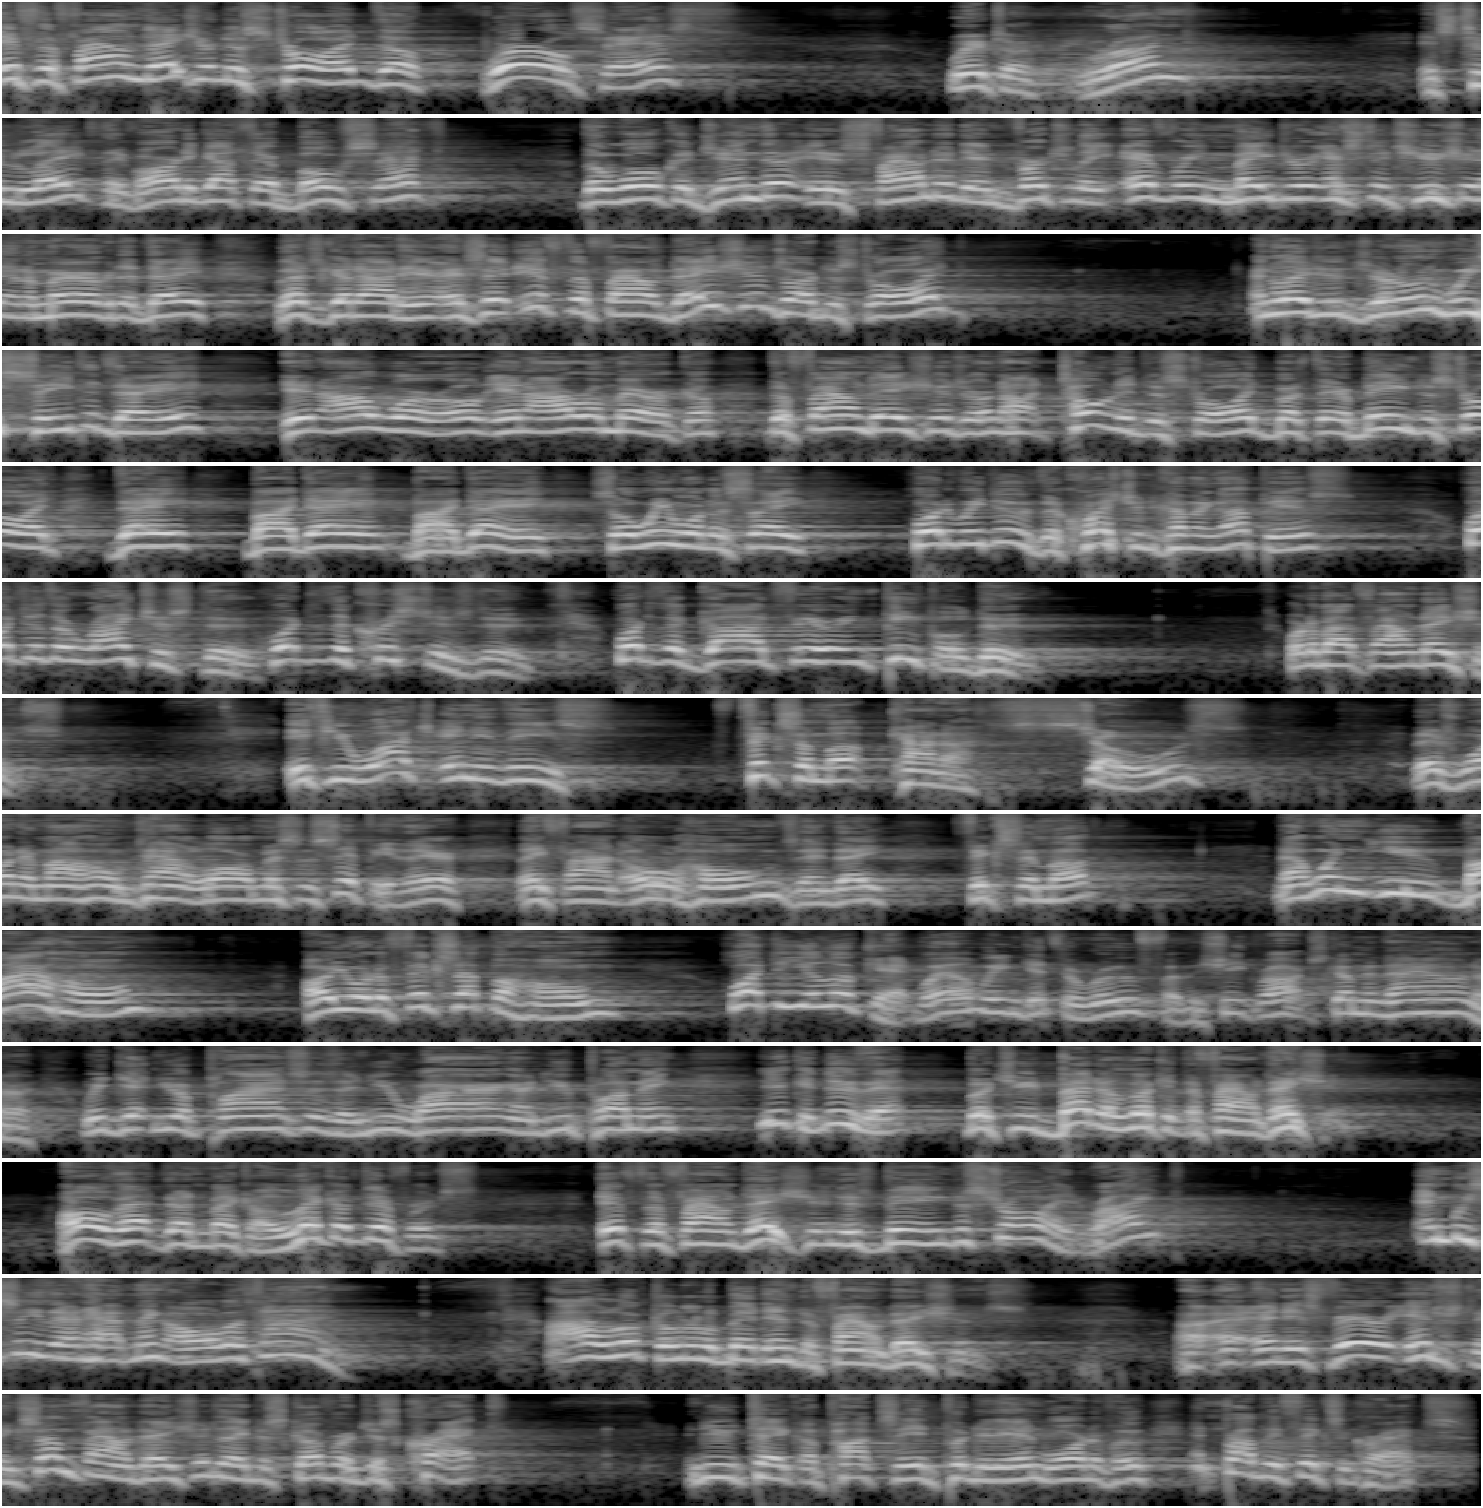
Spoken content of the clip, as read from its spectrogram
if the foundation are destroyed, the world says we're to run. It's too late. They've already got their bow set. The woke agenda is founded in virtually every major institution in America today. Let's get out here and said, if the foundations are destroyed, and ladies and gentlemen, we see today in our world, in our America, the foundations are not totally destroyed, but they're being destroyed day by day by day. So we want to say, what do we do? The question coming up is, what do the righteous do? What do the Christians do? What do the God fearing people do? What about foundations? If you watch any of these fix them up kind of shows, there's one in my hometown, Laurel, Mississippi. There they find old homes and they fix them up. Now, when you buy a home or you want to fix up a home, what do you look at? Well, we can get the roof or the sheetrock's coming down, or we get new appliances and new wiring and new plumbing. You can do that, but you'd better look at the foundation. All that doesn't make a lick of difference if the foundation is being destroyed, right? And we see that happening all the time. I looked a little bit into foundations, uh, and it's very interesting. Some foundations they discover are just cracked, and you take epoxy and put it in, waterproof, and probably fix the cracks.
